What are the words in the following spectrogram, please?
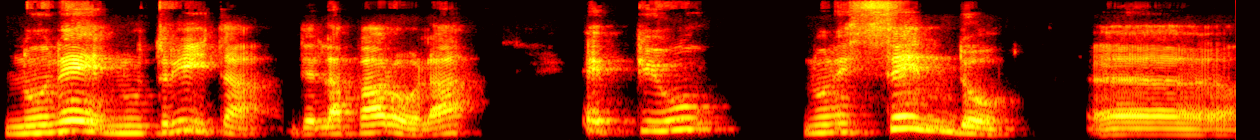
non è nutrita della parola e più non essendo eh,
